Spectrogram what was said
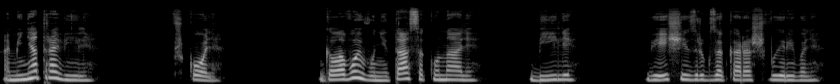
А меня травили. В школе. Головой в унитаз окунали, били, вещи из рюкзака расшвыривали.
